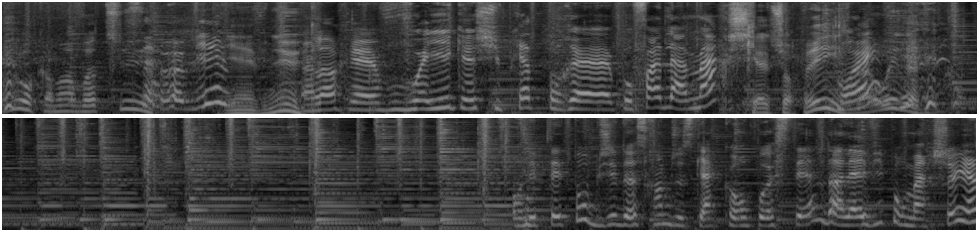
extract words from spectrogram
bonjour, comment vas-tu? Ça va bien? Bienvenue. Alors, euh, vous voyez que je suis prête pour, euh, pour faire de la marche? Quelle surprise! Ouais. Ben oui, on n'est peut-être pas obligé de se rendre jusqu'à Compostelle dans la vie pour marcher. Hein?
